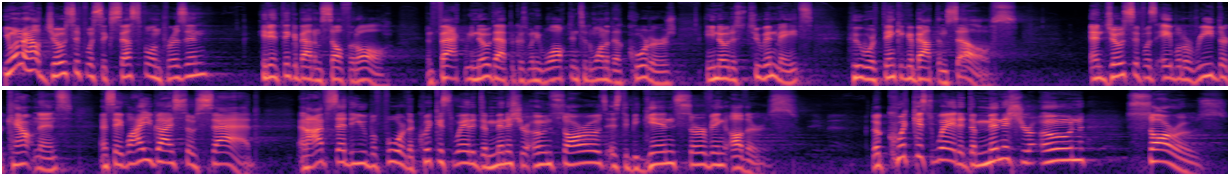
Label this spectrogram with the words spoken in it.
You wanna know how Joseph was successful in prison? He didn't think about himself at all. In fact, we know that because when he walked into one of the quarters, he noticed two inmates who were thinking about themselves. And Joseph was able to read their countenance and say, Why are you guys so sad? And I've said to you before the quickest way to diminish your own sorrows is to begin serving others. Amen. The quickest way to diminish your own sorrows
